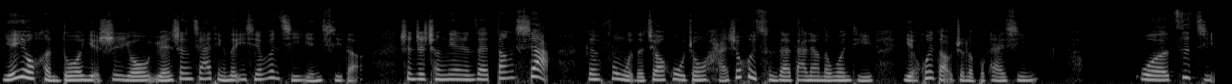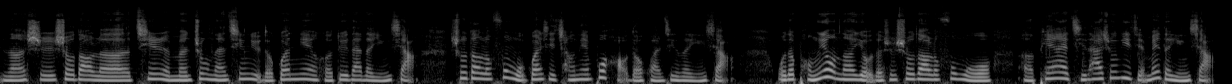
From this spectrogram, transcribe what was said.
也有很多也是由原生家庭的一些问题引起的。甚至成年人在当下跟父母的交互中，还是会存在大量的问题，也会导致了不开心。我自己呢是受到了亲人们重男轻女的观念和对待的影响，受到了父母关系常年不好的环境的影响。我的朋友呢，有的是受到了父母呃偏爱其他兄弟姐妹的影响，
